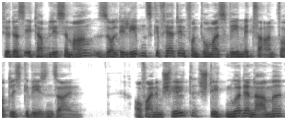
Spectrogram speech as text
Für das Etablissement soll die Lebensgefährtin von Thomas W. mitverantwortlich gewesen sein. Auf einem Schild steht nur der Name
